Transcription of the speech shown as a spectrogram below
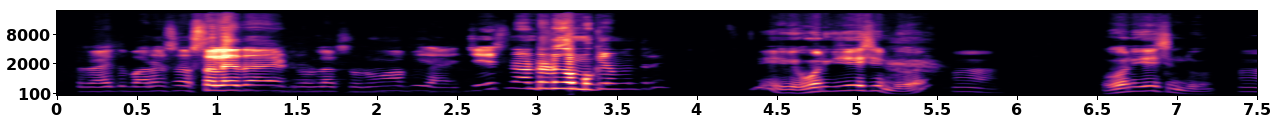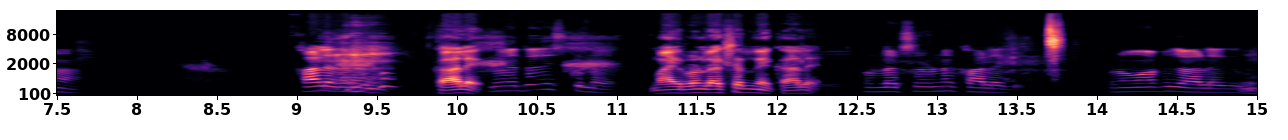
ఇప్పుడు రైతు భరోసా వస్తలేదా? రెండు లక్షల రుణమాఫీ చేసిన అంటాడుగా ముఖ్యమంత్రి? ఓనికి చేసిండు. ఓనికి చేసిండు? ఆ. కాలేదా నీకు కాలే. నువ్వు ఎంత తీసుకున్నావు? మా రెండు లక్షలు కాలే. రెండు లక్షలు ఉన్నాయి కాలేదు. రుణమాఫీ కాలేదు.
